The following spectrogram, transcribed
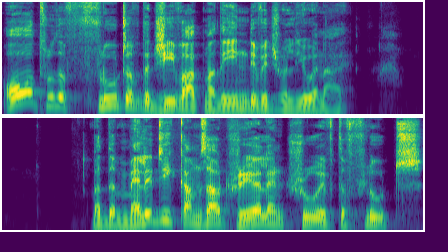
or through the flute of the Jivatma, the individual, you and I. But the melody comes out real and true if the flute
